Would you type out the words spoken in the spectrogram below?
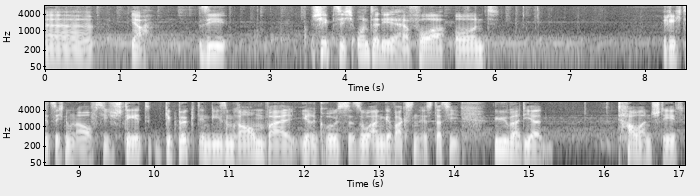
Äh, ja. Sie schiebt sich unter dir hervor und richtet sich nun auf. Sie steht gebückt in diesem Raum, weil ihre Größe so angewachsen ist, dass sie über dir tauernd steht.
